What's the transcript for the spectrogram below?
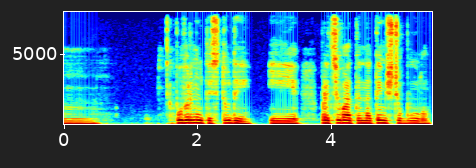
м, повернутись туди і працювати над тим, що було.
